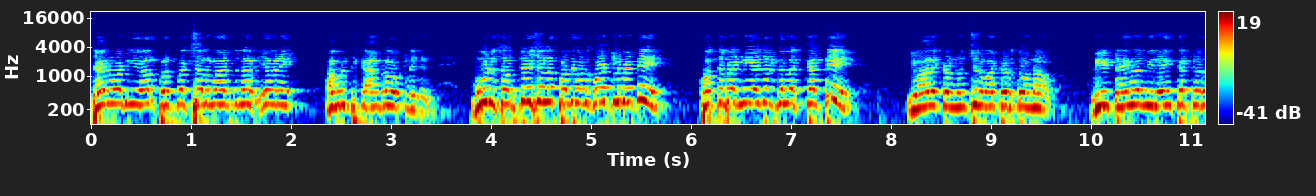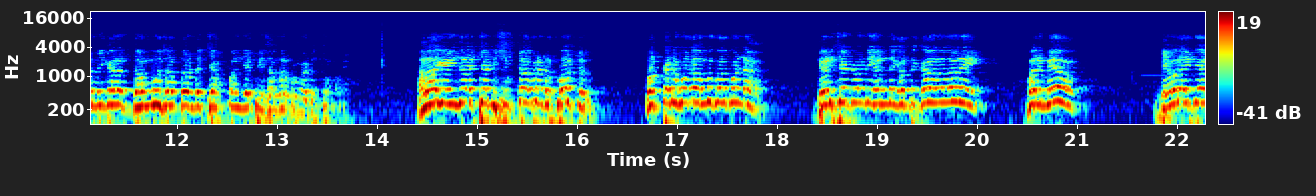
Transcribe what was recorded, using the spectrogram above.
జగన్మోహన్ గారు ప్రతిపక్షాలు మాడుతున్నారు ఏమని? అభివృద్ధి కాని రావట్లేదు మూడు సబ్ స్టేషన్లు పదకొండు కోట్లు పెట్టి కొత్తపేట నియోజకవర్గంలో కట్టి ఇవాళ ఇక్కడ నుంచి మాట్లాడుతున్నాం మీ టైంలో మీరు ఏం కట్టారో మీకైనా దమ్ము సత్తా ఉంటే చెప్పని చెప్పి సందర్భం సందర్భంగా అడుగుతున్నాం అలాగే ఇందులో వచ్చే షిఫ్ట్ ఆపరేటర్ పోస్టులు ఒక్కటి కూడా అమ్ముకోకుండా గడిచేటువంటి ఎన్ని గత కాలంలోనే మరి మేము ఎవరైతే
